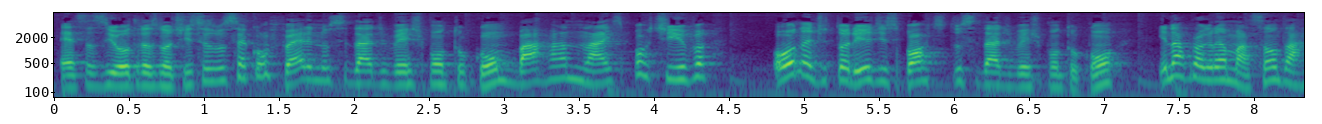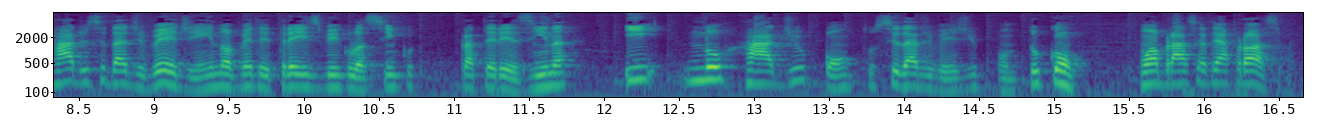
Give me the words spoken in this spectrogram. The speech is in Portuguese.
Essas e outras notícias você confere no cidadeverde.com barra na esportiva ou na editoria de esportes do cidadeverde.com e na programação da Rádio Cidade Verde em 93,5 para Teresina e no rádio.cidadeverde.com. Um abraço e até a próxima.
